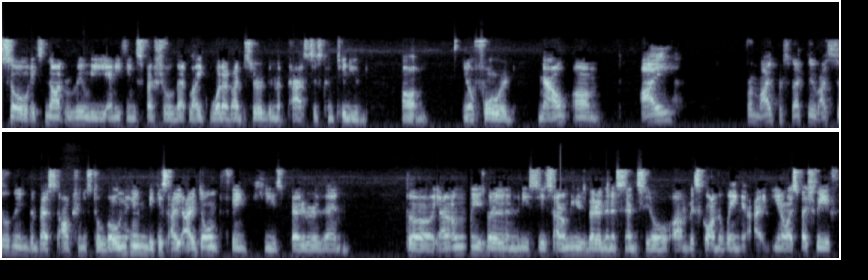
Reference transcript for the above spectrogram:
so it's not really anything special that like what I've observed in the past has continued, um, you know, forward now. Um, I, from my perspective, I still think the best option is to loan him because I, I don't think he's better than the I don't think he's better than Vinicius. I don't think he's better than Asensio. Um, let's go on the wing. I, you know, especially if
